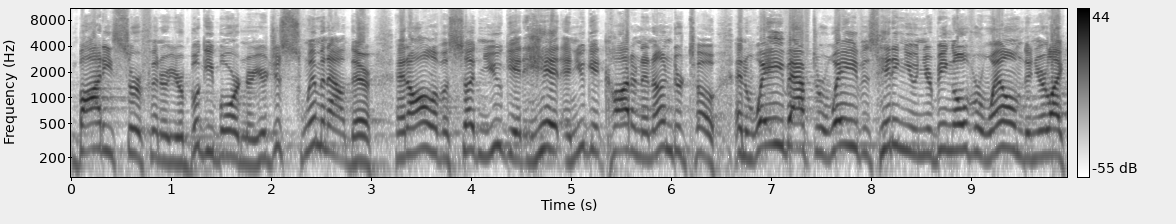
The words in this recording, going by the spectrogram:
body surfing or you're boogie boarding or you're just swimming out there, and all of a sudden you get hit and you get caught in an undertow, and wave after wave is hitting you, and you're being overwhelmed, and you're like,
